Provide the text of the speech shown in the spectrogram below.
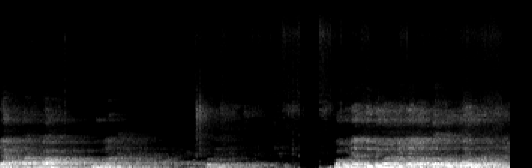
yang tanpa bunga. Kemudian tujuan pinjaman terukur ini.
